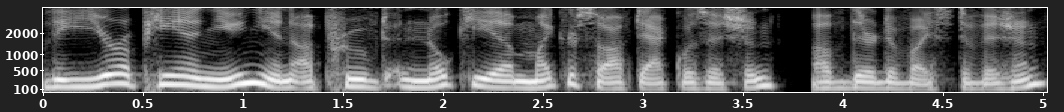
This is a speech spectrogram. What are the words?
The European Union approved Nokia Microsoft acquisition of their device division,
